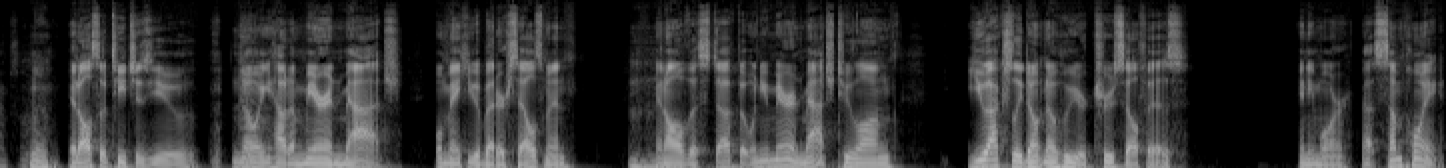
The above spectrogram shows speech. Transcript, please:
Absolutely. Yeah. It also teaches you knowing how to mirror and match will make you a better salesman Mm-hmm. and all of this stuff. But when you mirror and match too long, you actually don't know who your true self is anymore. At some point,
